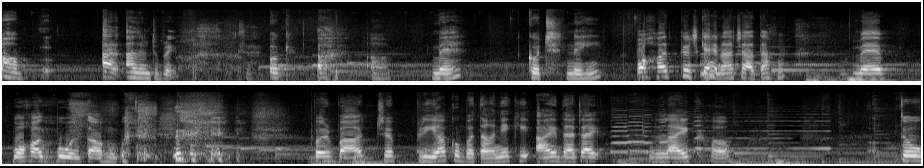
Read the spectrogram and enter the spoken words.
I I to break okay मैं कुछ नहीं बहुत कुछ कहना चाहता हूँ। मैं बहुत बोलता हूँ। पर बात जब प्रिया को बताने की आई दैट आई लाइक हर तो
